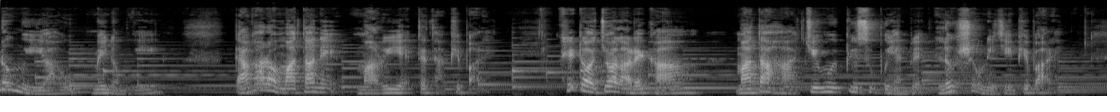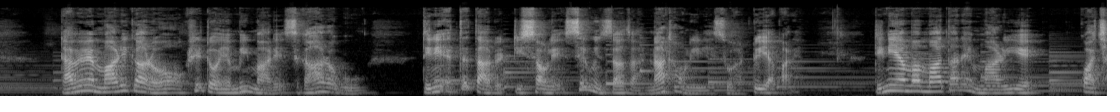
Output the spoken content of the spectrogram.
နှုတ်မီရဟုမိန့်တော်မူ၏ဒါကတော့မာသနဲ့မာရိရဲ့အသက်တာဖြစ်ပါတယ်ခရစ်တော်ကြွလာတဲ့အခါမာသဟာကျွေးမွေးပြုစုပွင့်ရန်အတွက်လှုပ်ရှုပ်နေခြင်းဖြစ်ပါတယ်ဒါပေမဲ့မာရိကတော့ခရစ်တော်ရဲ့မိမာတဲ့စကားတော်ကိုဒီနေ့အသက်တာအတွက်တိဆောက်လက်စိတ်ဝင်စားစွာနားထောင်နေတယ်ဆိုတာတွေ့ရပါတယ်ဒီနေရာမှာမာသနဲ့မာရိရဲ့ကြွားချ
